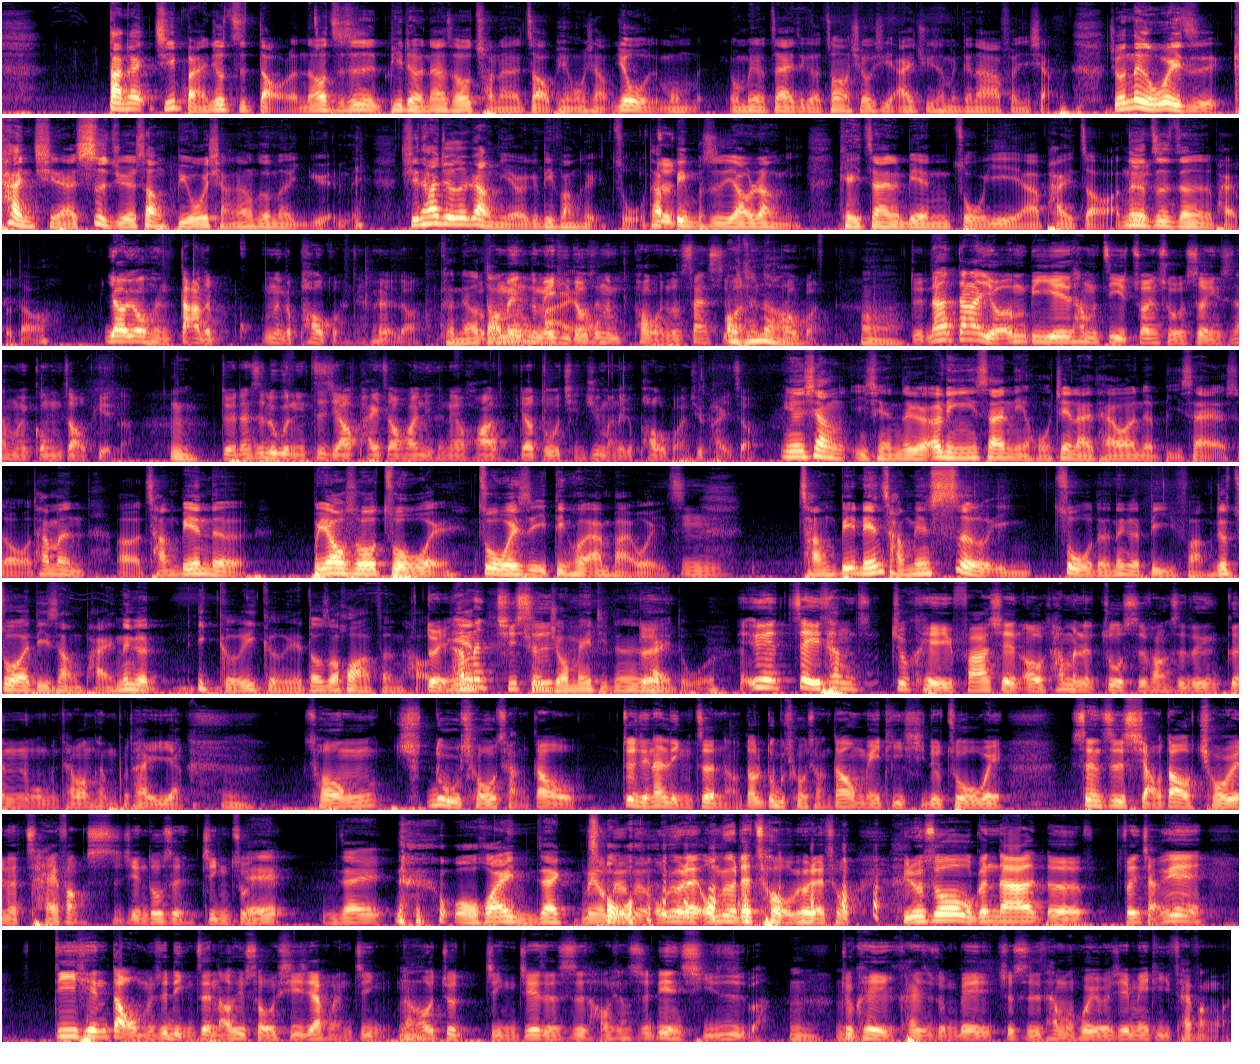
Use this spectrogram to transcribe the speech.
大概其实本来就知道了，然后只是 Peter 那时候传来的照片，我想，因为我我们我们有在这个中场休息 IG 上面跟大家分享，就那个位置看起来视觉上比我想象中的远、欸、其实它就是让你有一个地方可以坐，它并不是要让你可以在那边作业啊、拍照啊，那个对是真的拍不到，要用很大的那个炮管才拍得到。可能要到旁边的600媒体都是哦那炮管都是三十万哦真的哦？炮管。嗯。对，那当然有 NBA 他们自己专属的摄影师，他们会供照片了。嗯，对，但是如果你自己要拍照的话，你可能要花比较多钱去买那个炮管去拍照。因为像以前这个二零一三年火箭来台湾的比赛的时候，他们呃场边的不要说座位，座位是一定会安排位置，嗯，场边连场边摄影坐的那个地方，就坐在地上拍，那个一格一格也都是划分好对他们其实全球媒体真的太多了。因为这一趟就可以发现哦，他们的做事方式跟跟我们台湾很不太一样。嗯，从入球场到最简单领证啊，到入球场到媒体席的座位，甚至小到球员的采访时间都是很精准。你在，我怀疑你在没有没有没有，我没有在，我没有在凑，我没有在凑。比如说，我跟大家呃分享，因为第一天到我们去领证，然后去熟悉一下环境，然后就紧接着是好像是练习日吧，嗯，就可以开始准备，就是他们会有一些媒体采访嘛，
